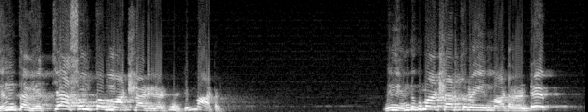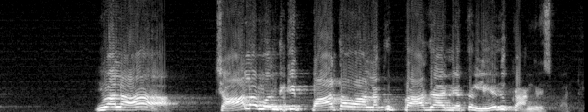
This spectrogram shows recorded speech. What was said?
ఎంత వ్యత్యాసంతో మాట్లాడినటువంటి మాటలు. నేను ఎందుకు మాట్లాడుతున్నా ఈ మాటలు అంటే ఇవాళ చాలా మందికి పాత వాళ్ళకు ప్రాధాన్యత లేదు కాంగ్రెస్ పార్టీ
